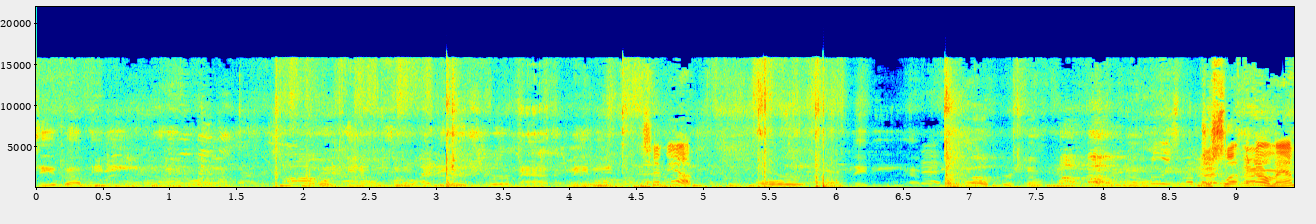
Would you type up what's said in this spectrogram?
see about maybe um, working out some ideas for a mask, maybe, Hit me up. or uh, maybe having you help or something. I don't know. Just let me know, man.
